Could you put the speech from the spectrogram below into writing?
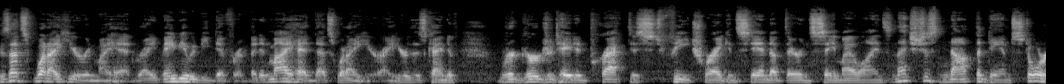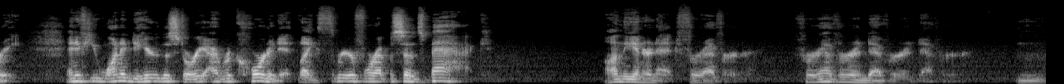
because that's what I hear in my head, right? Maybe it would be different, but in my head, that's what I hear. I hear this kind of regurgitated practice speech where I can stand up there and say my lines, and that's just not the damn story. And if you wanted to hear the story, I recorded it like three or four episodes back on the internet forever. Forever and ever and ever. Mm.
